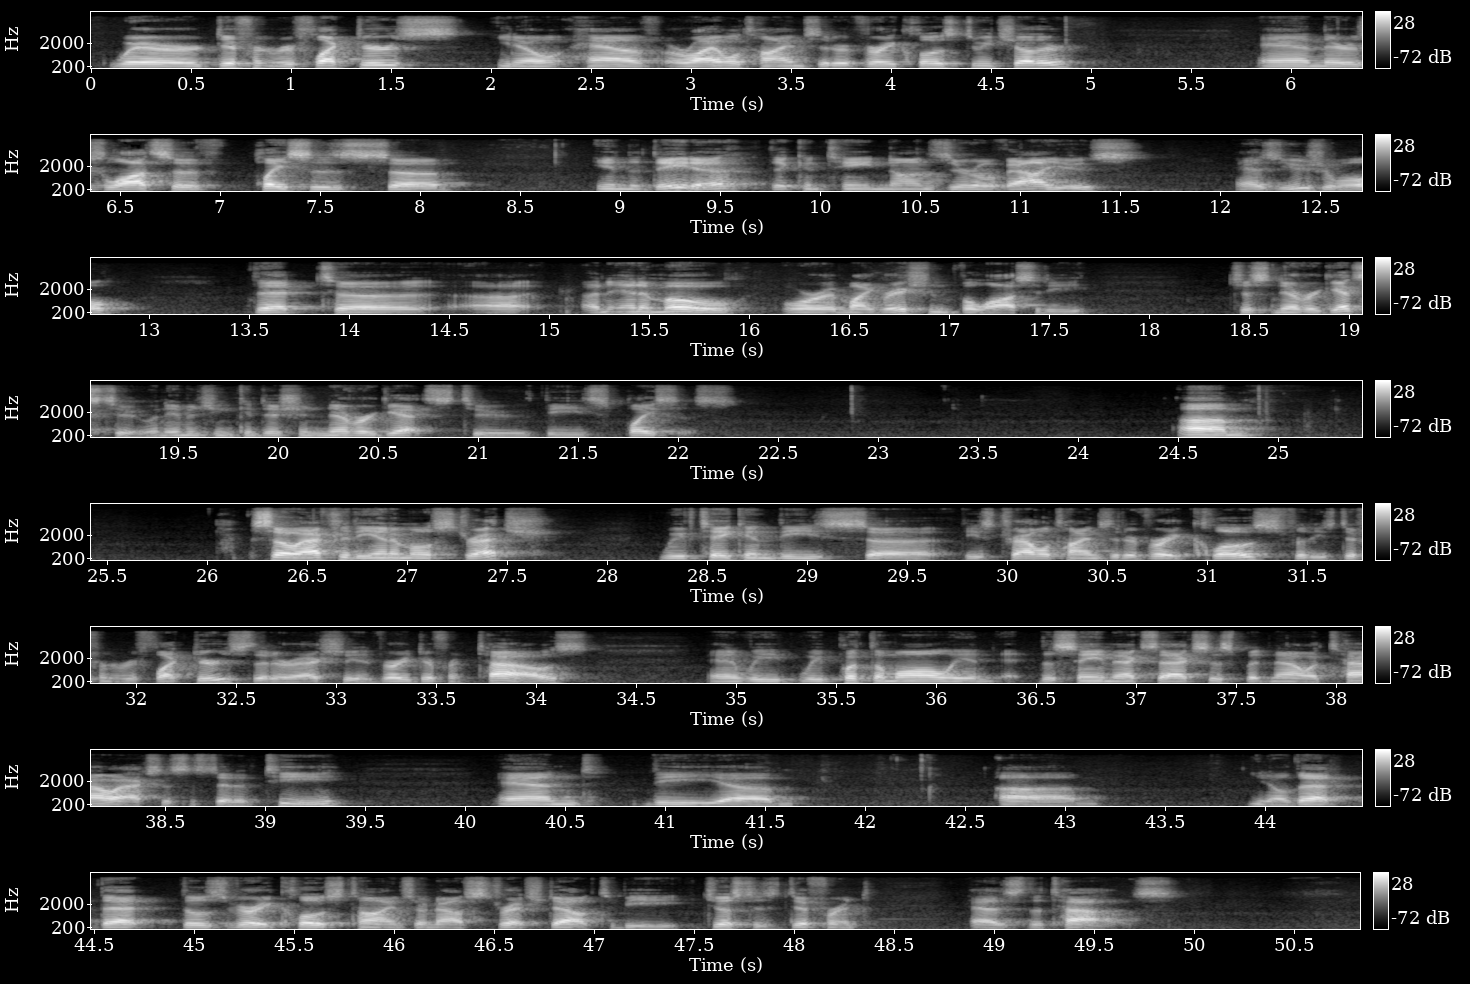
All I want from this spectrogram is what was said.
where different reflectors, you know, have arrival times that are very close to each other, and there's lots of places. Uh, in the data that contain non-zero values, as usual, that uh, uh, an NMO or a migration velocity just never gets to. An imaging condition never gets to these places. Um, so after the NMO stretch, we've taken these uh, these travel times that are very close for these different reflectors that are actually at very different taus, and we we put them all in the same x-axis, but now a tau axis instead of t, and the um, um, you know that that those very close times are now stretched out to be just as different as the taus.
